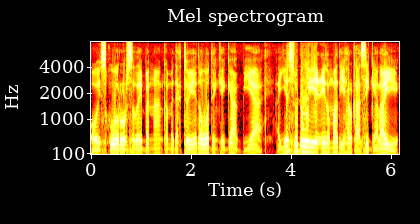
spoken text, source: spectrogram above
oo isku urursaday bannaanka madaxtooyada waddanka gambiya ayaa soo dhoweeyey ciidamadii halkaasi galay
